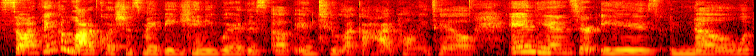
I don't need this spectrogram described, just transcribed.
So I think a lot of questions may be, can you wear this up into like a high ponytail? And the answer is no.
